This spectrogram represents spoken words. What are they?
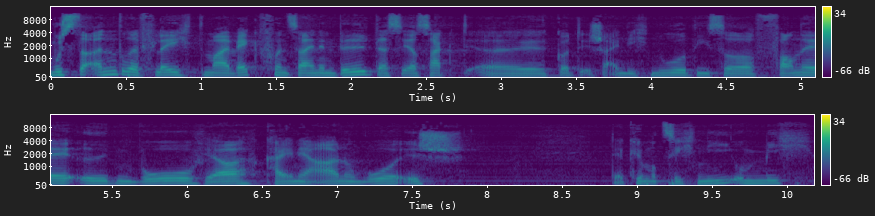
muss der andere vielleicht mal weg von seinem Bild, dass er sagt, äh, Gott ist eigentlich nur dieser vorne irgendwo, ja, keine Ahnung, wo er ist. Der kümmert sich nie um mich.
